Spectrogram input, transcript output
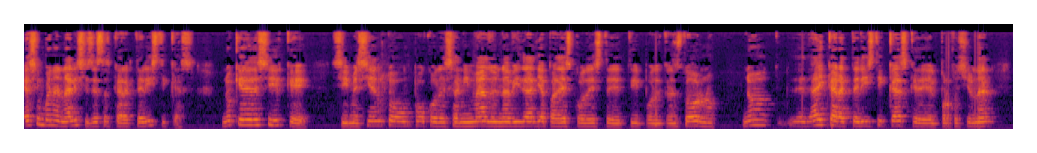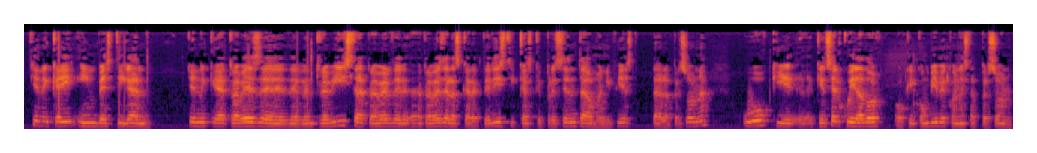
hace un buen análisis de estas características. No quiere decir que si me siento un poco desanimado en Navidad ya padezco de este tipo de trastorno. No, hay características que el profesional tiene que ir investigando. Tiene que a través de, la entrevista, a través de, a través de las características que presenta o manifiesta a la persona o quien, sea el cuidador o quien convive con esta persona.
